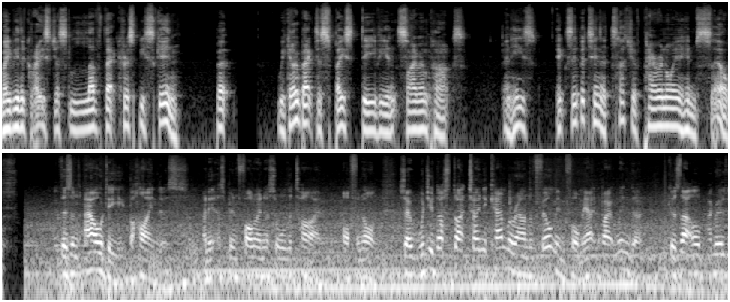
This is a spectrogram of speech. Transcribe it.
Maybe the Greys just love that crispy skin. But we go back to space deviant Simon Parks, and he's exhibiting a touch of paranoia himself. There's an Audi behind us, and it has been following us all the time, off and on. So would you just like, turn your camera around and film him for me out the back window? Because that'll really.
